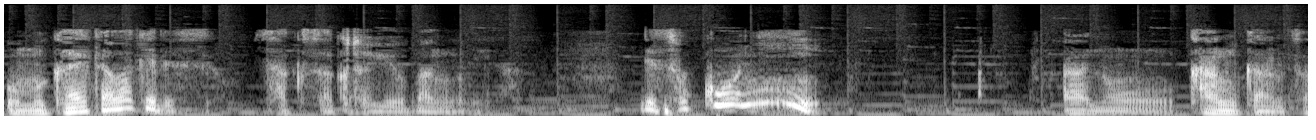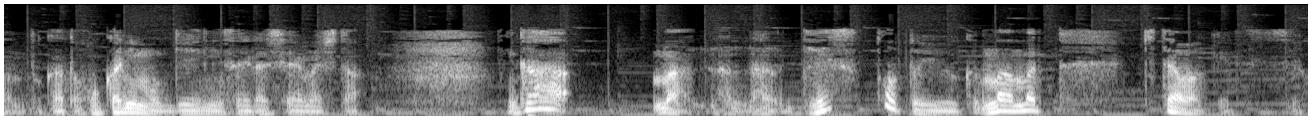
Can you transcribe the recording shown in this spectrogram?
を迎えたわけですよ。サクサクという番組が。で、そこに、あの、カンカンさんとかと他にも芸人さんいらっしゃいました。が、まあ、な、な、ゲストというか、まあまあ、来たわけですよ。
